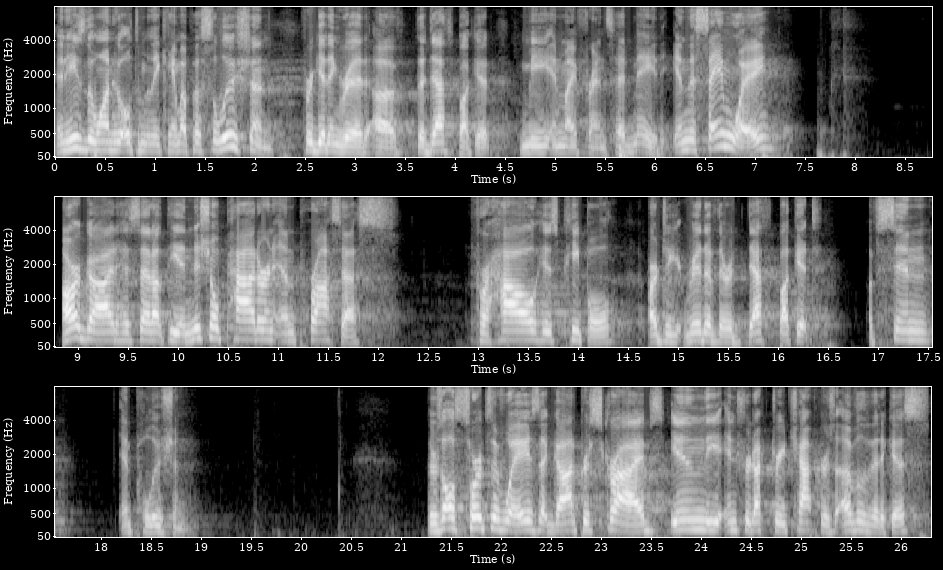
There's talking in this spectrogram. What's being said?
And he's the one who ultimately came up with a solution for getting rid of the death bucket me and my friends had made. In the same way, our God has set out the initial pattern and process for how his people are to get rid of their death bucket of sin and pollution. There's all sorts of ways that God prescribes in the introductory chapters of Leviticus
